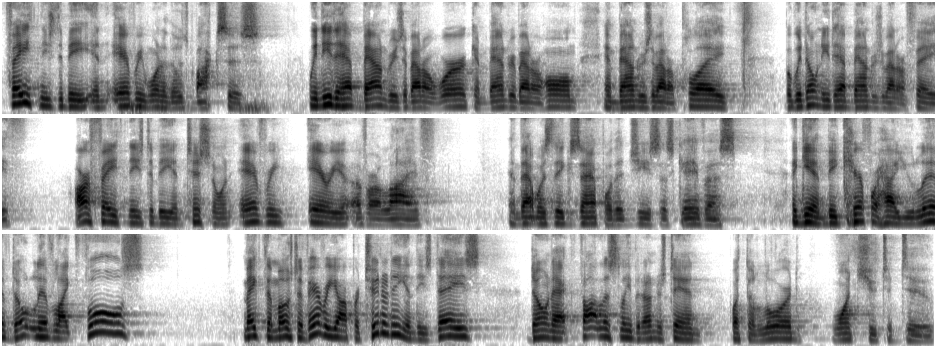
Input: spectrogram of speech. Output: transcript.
Faith needs to be in every one of those boxes. We need to have boundaries about our work and boundary about our home and boundaries about our play, but we don't need to have boundaries about our faith. Our faith needs to be intentional in every area of our life. And that was the example that Jesus gave us. Again, be careful how you live. Don't live like fools. Make the most of every opportunity in these days. Don't act thoughtlessly, but understand what the Lord wants you to do.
